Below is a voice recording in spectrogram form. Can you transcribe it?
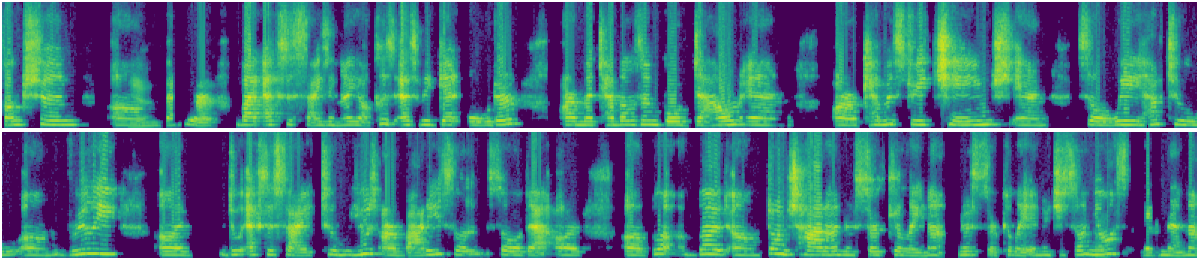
function Yeah. um better by exercising because as we get older our metabolism go down and our chemistry change and so we have to um, really uh, do exercise to use our body so so that our uh, blood blood um don't chana no circulate na no circulate energy so no Gotcha. stagnant na.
